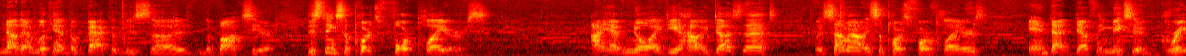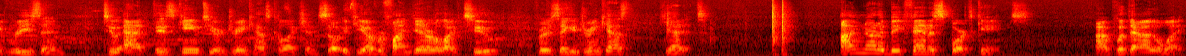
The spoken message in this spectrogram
now that I'm looking at the back of this uh, the box here, this thing supports four players. I have no idea how it does that, but somehow it supports four players, and that definitely makes it a great reason to add this game to your Dreamcast collection. So if you ever find Dead or Alive 2 for the Sega Dreamcast, get it. I'm not a big fan of sports games. I'll put that out of the way.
